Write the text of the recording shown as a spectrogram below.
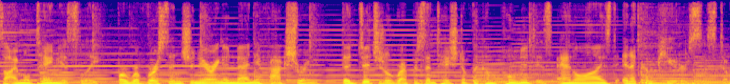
Simultaneously, for reverse engineering and manufacturing, the digital representation of the component is analyzed in a computer system.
